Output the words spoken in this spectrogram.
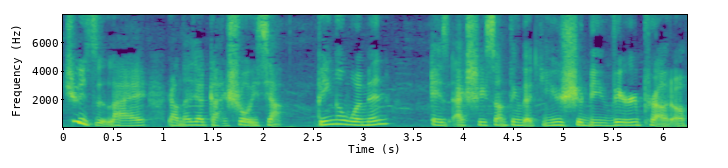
句子，来让大家感受一下。Being a woman is actually something that you should be very proud of.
